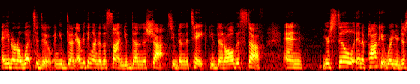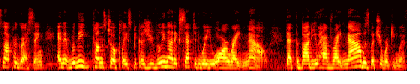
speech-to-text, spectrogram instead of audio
and you don't know what to do. And you've done everything under the sun. You've done the shots, you've done the tape, you've done all this stuff, and you're still in a pocket where you're just not progressing. And it really comes to a place because you've really not accepted where you are right now that the body you have right now is what you're working with,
